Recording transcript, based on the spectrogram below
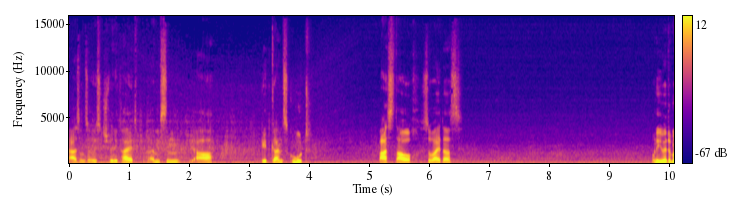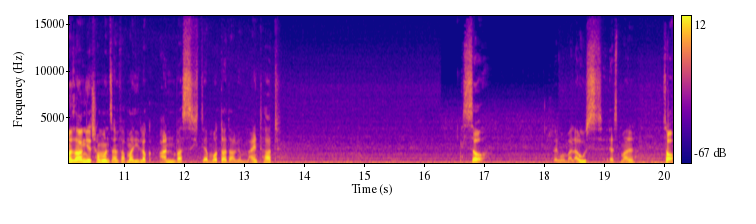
Da ist unsere Höchstgeschwindigkeit. Bremsen, ja, geht ganz gut. Passt auch, soweit das. Und ich würde mal sagen, jetzt schauen wir uns einfach mal die Lok an, was sich der Modder da gemeint hat. So. Steigen wir mal aus, erstmal. So.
